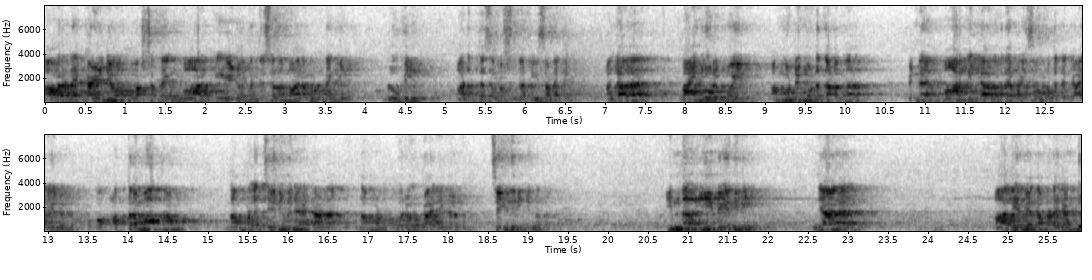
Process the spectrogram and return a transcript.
അവരുടെ കഴിഞ്ഞ വർഷത്തെ മാർക്ക് എഴുപത്തഞ്ച് ശതമാനം ഉണ്ടെങ്കിൽ ബ്ലൂ ഹിൽ അടുത്ത സെമസ്റ്ററിന്റെ ഫീസ് അടയ്ക്കും. അല്ലാതെ ബാംഗ്ലൂരിൽ പോയി അങ്ങോട്ടും ഇങ്ങോട്ടും നടന്ന് പിന്നെ മാർക്കില്ല വെറുതെ പൈസ കൊടുത്തിട്ട് കാര്യമില്ലല്ലോ. അപ്പോൾ അത്രമാത്രം നമ്മൾ ജെനുവിനായിട്ടാണ് നമ്മൾ ഓരോ കാര്യങ്ങളും ചെയ്തിരിക്കുന്നത്. ഇന്ന് ഈ വേദിയിൽ ഞാൻ ആദ്യമേ നമ്മുടെ രണ്ട്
